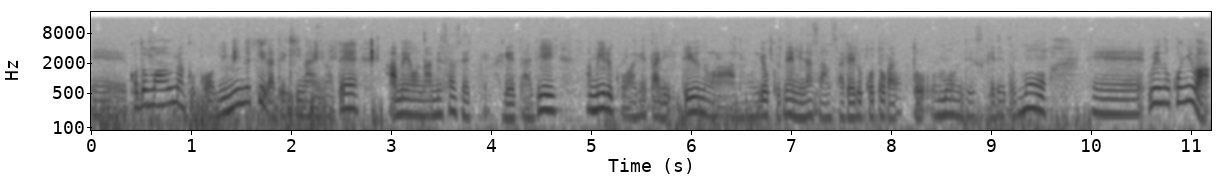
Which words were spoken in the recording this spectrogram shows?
えー、子供はうまくこう耳抜きができないので飴を舐めさせてあげたりまミルクをあげたりっていうのはあのよくね皆さんされることだと思うんですけれども、えー、上の子には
